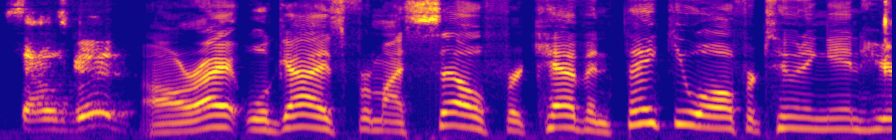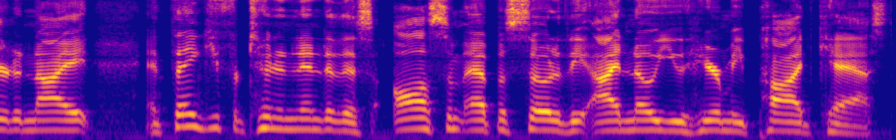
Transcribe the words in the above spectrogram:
Sounds good. All right. Well, guys, for myself, for Kevin, thank you all for tuning in here tonight. And thank you for tuning into this awesome episode of the I Know You Hear Me podcast.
